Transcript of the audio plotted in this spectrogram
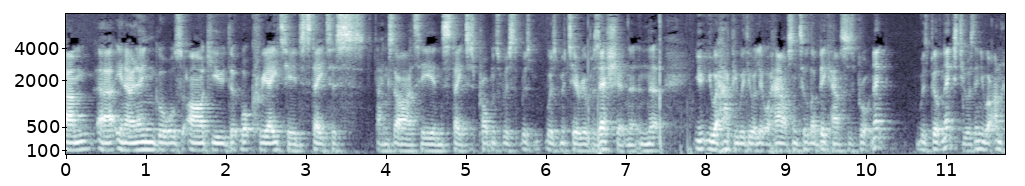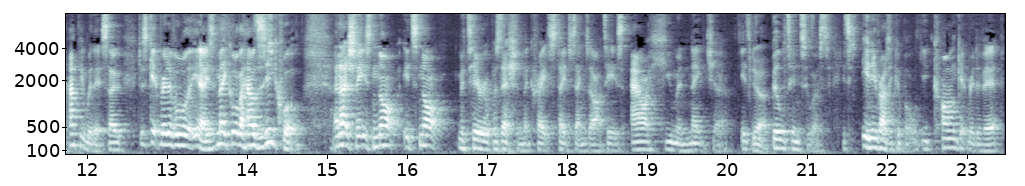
um, uh, you know, and Engels argued that what created status anxiety and status problems was, was, was material possession and that you, you were happy with your little house until the big house was brought next was built next to yours, then you were unhappy with it. So just get rid of all the, you know, just make all the houses equal. And actually, it's not it's not material possession that creates status anxiety. It's our human nature. It's yeah. built into us. It's ineradicable. You can't get rid of it.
